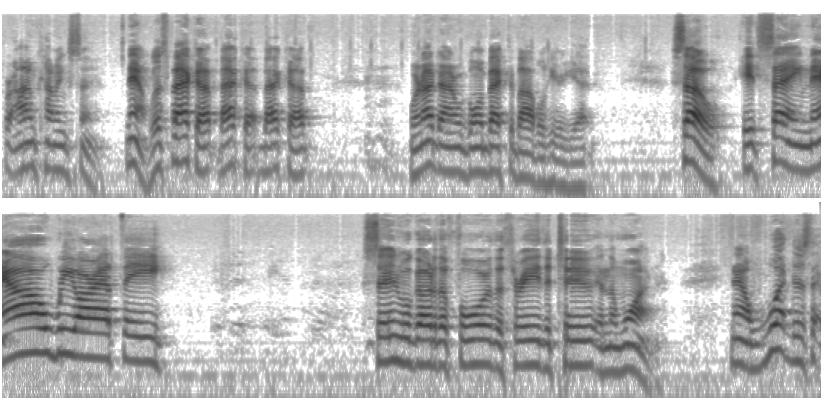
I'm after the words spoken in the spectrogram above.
for I'm coming soon. Now, let's back up, back up, back up. We're not done. We're going back to Bible here yet. So, it's saying now we are at the. Soon we'll go to the four, the three, the two, and the one. Now, what does that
